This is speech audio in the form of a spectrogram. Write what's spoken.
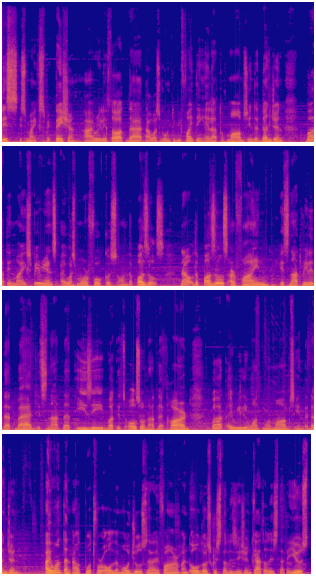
This is my expectation. I really thought that I was going to be fighting a lot of mobs in the dungeon, but in my experience, I was more focused on the puzzles. Now, the puzzles are fine. It's not really that bad. It's not that easy, but it's also not that hard. But I really want more mobs in the dungeon. I want an output for all the modules that I farm and all those crystallization catalysts that I used,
